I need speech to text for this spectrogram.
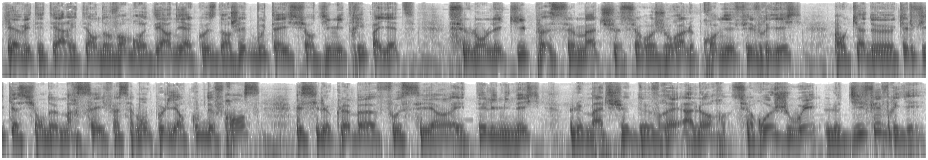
qui avait été arrêté en novembre dernier à cause d'un jet de bouteille sur Dimitri Payet. Selon l'équipe, ce match se rejouera le 1er février en cas de qualification de Marseille face à Montpellier en Coupe de France. Et si le club phocéen est éliminé, le match devrait alors se rejouer le 10 février.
